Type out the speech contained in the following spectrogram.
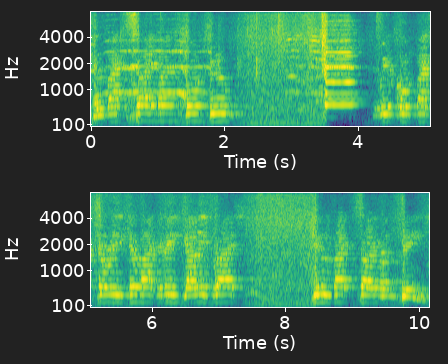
Kilmacsimon going through. We have Colin McCurry, Kilmacabea, Galley Flash, Kilmacsimon B.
